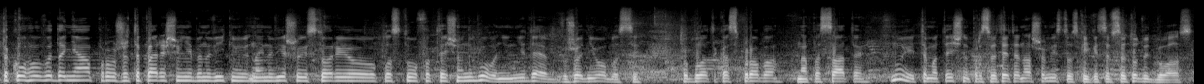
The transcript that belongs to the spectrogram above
Такого видання про вже теперішню, ніби новітню найновішу історію пласту фактично не було ні- ніде в жодній області. То була така спроба написати, ну і тематично присвятити наше місто, оскільки це все тут відбувалося.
